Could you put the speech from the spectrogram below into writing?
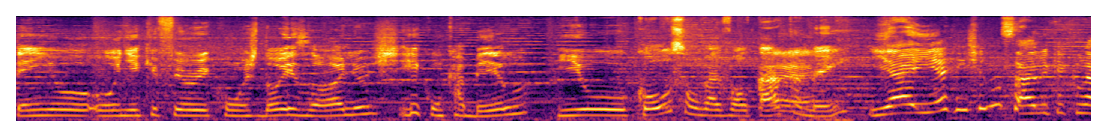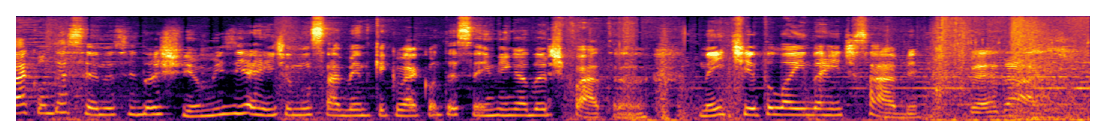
Tem o, o Nick Fury com os dois olhos e com cabelo. E o Coulson vai voltar É. também. E aí a gente não sabe o que, que vai acontecer nesses dois filmes. E a gente não sabendo o que, que vai acontecer em Vingadores 4, né? Nem título ainda a gente sabe. Verdade.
